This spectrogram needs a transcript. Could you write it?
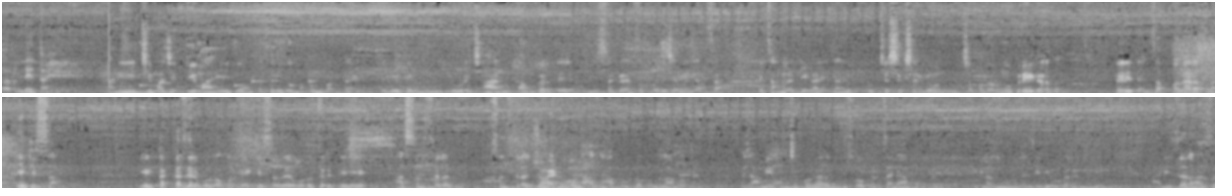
करून देत आहे. आणि जी माझी टीम आहे जो आता सगळेजण आपण बघताय तर ही टीम एवढी छान काम करते आणि सगळ्यांचा परिचय म्हणजे असा की चांगल्या ठिकाणी त्यांनी उच्च शिक्षण घेऊन उच्च पदावर नोकरीही करतात तरी त्यांचा पगारातला एक हिस्सा एक टक्का जरी बोललो आपण एक हिस्सा जरी बोललो तरी ते हे आज संस्थेला संस्थेला जॉईन होऊन आज हा भोग आपण लाभवत आहे म्हणजे आम्ही आमच्या पगारातून सो खर्चाने वापरतो कुठला आम्हाला निधी वगैरे नाही. आणि जर आज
